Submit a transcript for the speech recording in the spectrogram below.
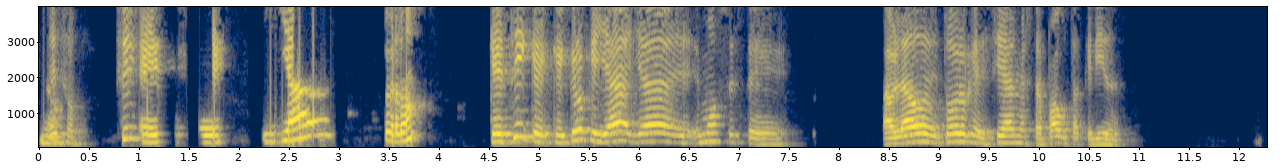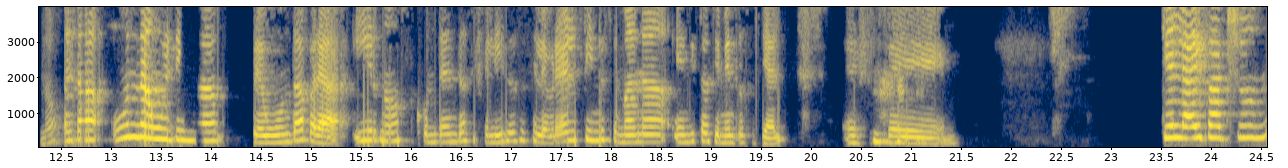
No. Eso, sí, Este, ya, perdón. que sí, que, que creo que ya, ya hemos este, hablado de todo lo que decía nuestra pauta, querida. ¿No? Falta una última pregunta para irnos contentas y felices a celebrar el fin de semana en distanciamiento social. Este, ¿Qué live action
